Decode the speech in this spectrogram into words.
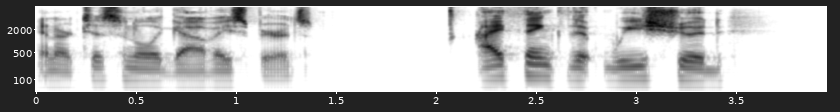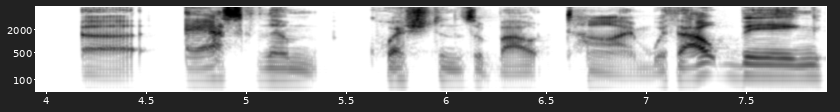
and artisanal agave spirits, I think that we should uh, ask them questions about time without being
